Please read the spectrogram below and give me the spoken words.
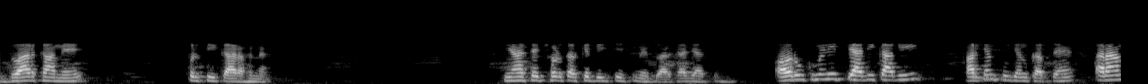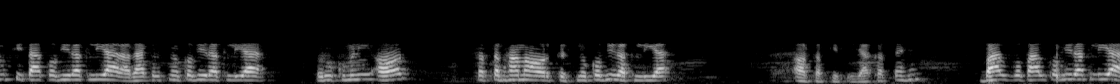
द्वारका में पृथ्वी का रहना। यहाँ से छोड़ करके बीच में द्वारका जाते हैं। और रुक्मिणी इत्यादि का भी अर्चन पूजन करते हैं। राम सीता को भी रख लिया, राधा कृष्ण को भी रख लिया, रुक्मिणी और सत्यभामा और कृष्ण को भी रख लिया और सबकी पूजा करते हैं। बाल गोपाल को भी रख लिया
